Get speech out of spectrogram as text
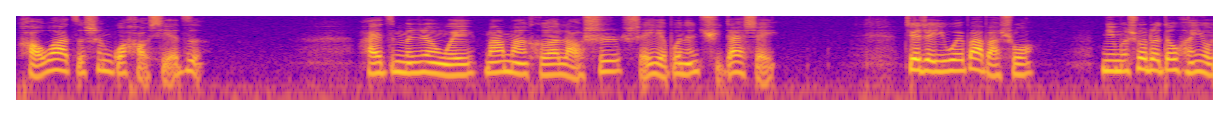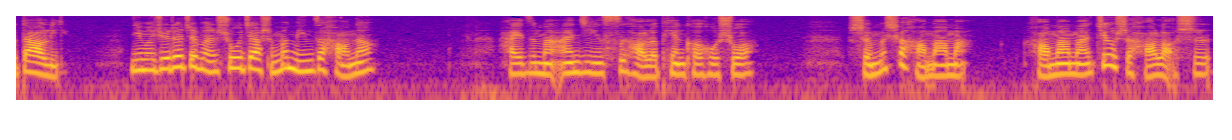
好袜子胜过好鞋子。”孩子们认为妈妈和老师谁也不能取代谁。接着，一位爸爸说：“你们说的都很有道理。你们觉得这本书叫什么名字好呢？”孩子们安静思考了片刻后说：“什么是好妈妈？好妈妈就是好老师，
